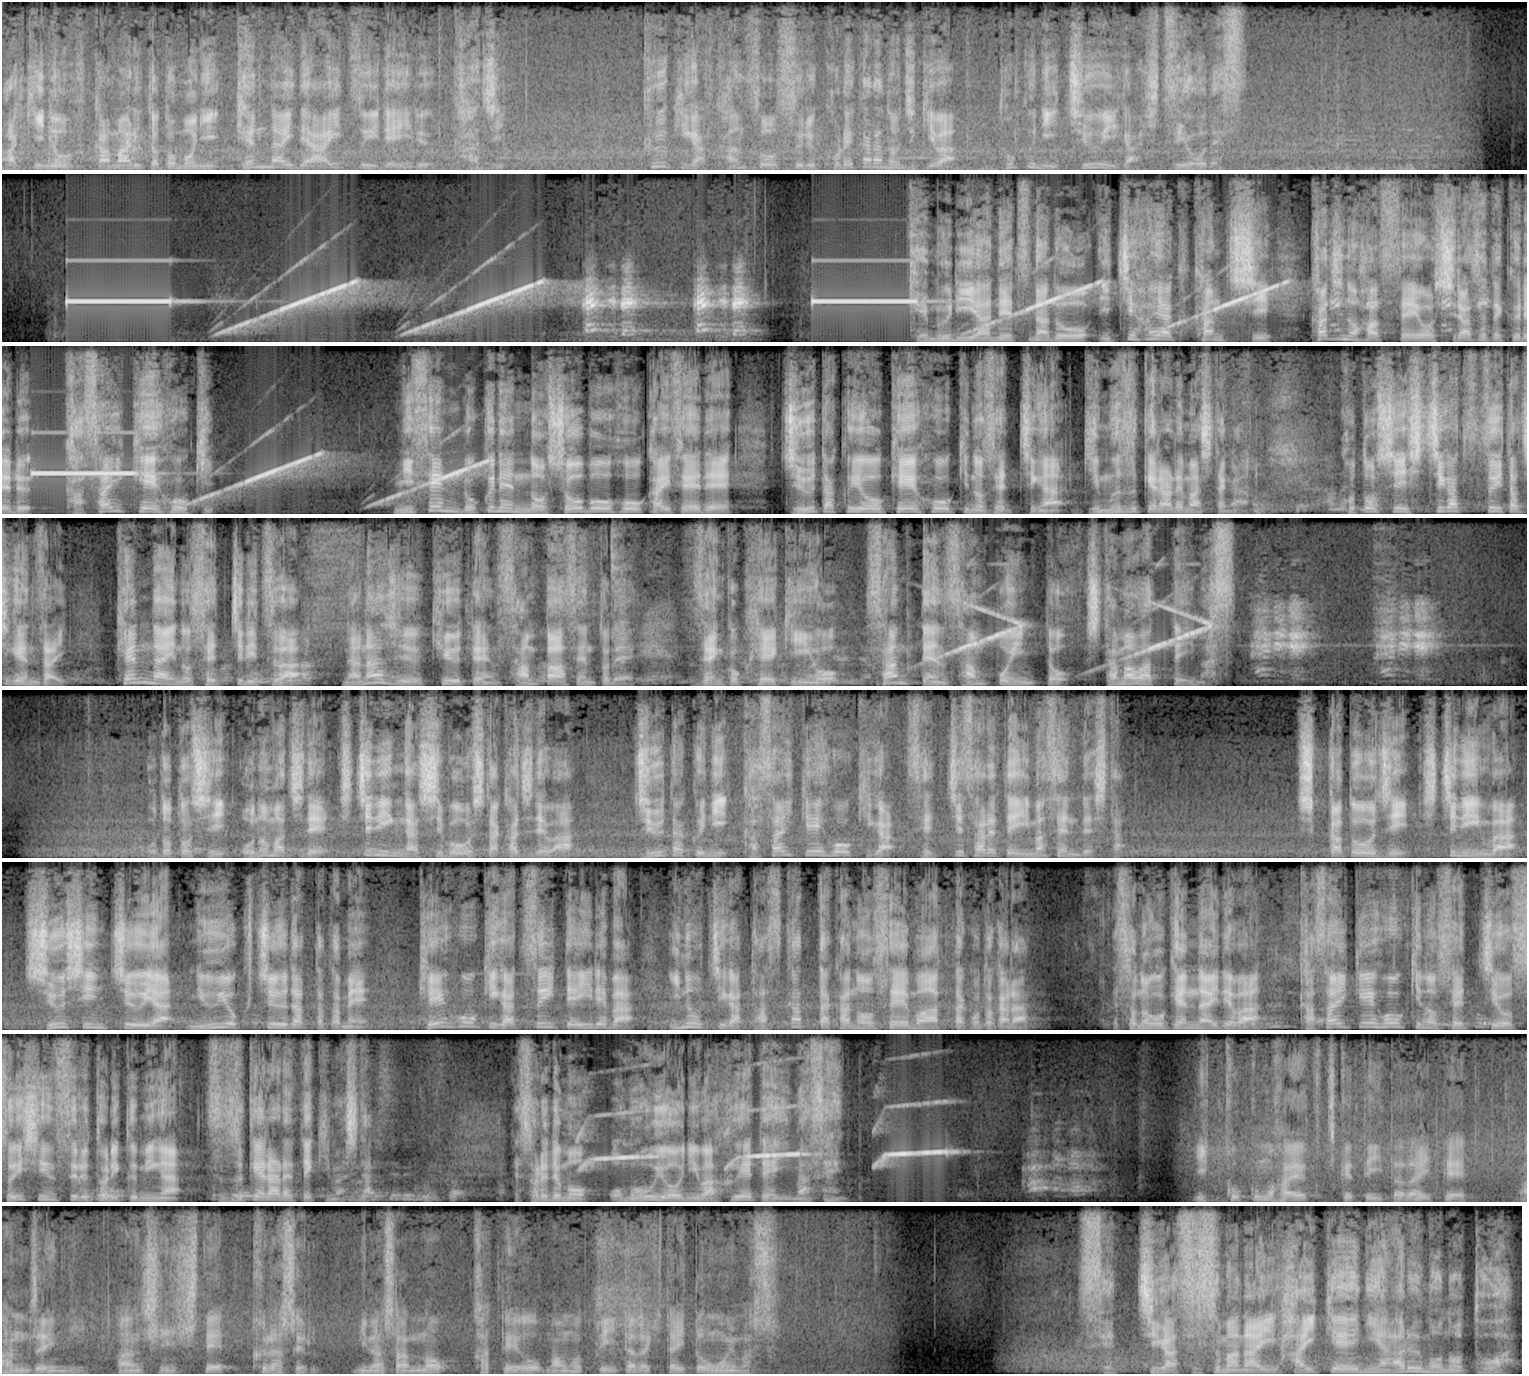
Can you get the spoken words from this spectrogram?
秋の深まりとともに県内で相次いでいる火事。空気が乾燥するこれからの時期は特に注意が必要です。煙や熱などをいち早く感知し火事の発生を知らせてくれる火災警報器。2006年の消防法改正で住宅用警報器の設置が義務付けられましたが今年7月1日現在県内の設置率は79.3%で全国平均を3.3ポイント下回っています。おととし小野町で7人が死亡した火事では住宅に火災警報器が設置されていませんでした。出火当時7人は就寝中や入浴中だったため警報器がついていれば命が助かった可能性もあったことからその後県内では火災警報器の設置を推進する取り組みが続けられてきました。それでも思うようには増えていません。一刻も早くつけていただいて安全に安心して暮らせる。皆さんの家庭を守っていただきたいと思います。設置が進まない背景にあるものとは？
